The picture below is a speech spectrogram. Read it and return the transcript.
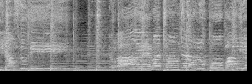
ပြည်တော်စုသည်ကမ္ဘာလေမှာထွန်းတောက်လို့ပေါ်ပေါက်ရ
